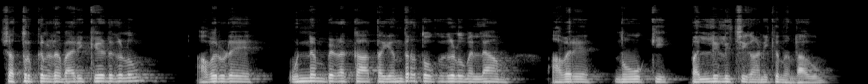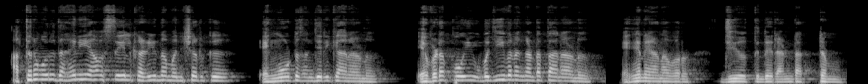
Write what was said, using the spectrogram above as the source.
ശത്രുക്കളുടെ ബാരിക്കേഡുകളും അവരുടെ ഉന്നം പിഴക്കാത്ത യന്ത്രത്തോക്കുകളുമെല്ലാം അവരെ നോക്കി പല്ലിളിച്ച് കാണിക്കുന്നുണ്ടാകും. അത്തരമൊരു ദയനീയാവസ്ഥയിൽ കഴിയുന്ന മനുഷ്യർക്ക് എങ്ങോട്ട് സഞ്ചരിക്കാനാണ്? എവിടെ പോയി ഉപജീവനം കണ്ടെത്താനാണ്? എങ്ങനെയാണ് അവർ ജീവിതത്തിന്റെ രണ്ടറ്റം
